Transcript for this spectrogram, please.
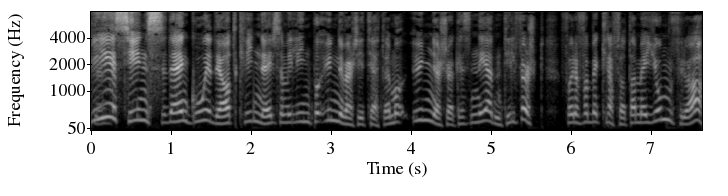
Vi syns det er en god idé at kvinner som vil inn på universitetet, må undersøkes nedentil først, for å få bekreftet at de er jomfruer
